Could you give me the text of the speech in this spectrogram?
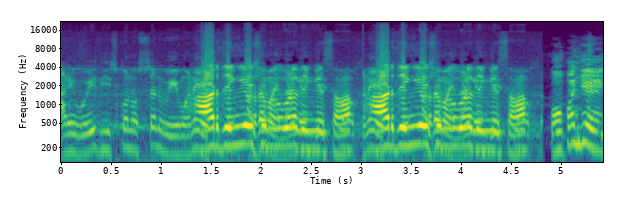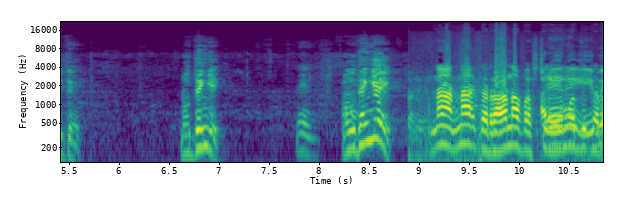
అని పోయి తీసుకొని వస్తా నువ్వేమని ఆడు దెంగేసి నువ్వు కూడా దెంగేస్తావా? ఆడు దెంగేసి నువ్వు కూడా దెంగేస్తావా? ఓపెన్ చేయి అయితే. నువ్వు దెంగి. నువ్వు దెంగి. నా అన్న ఇక్కడ రానా ఫస్ట్ ఏమొద్దు ఇక్కడ.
